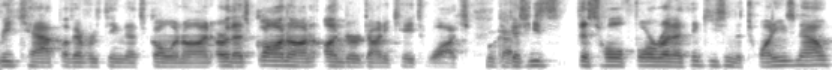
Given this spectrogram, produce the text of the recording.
recap of everything that's going on or that's gone on under Donny Cates' watch okay. because he's this whole Thor run. I think he's in the 20s now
